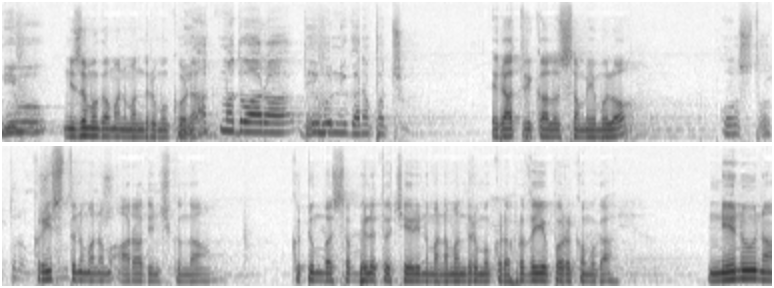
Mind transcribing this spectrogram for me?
నీవు నిజముగా మనమందరము కూడా ఆత్మ ద్వారా దేవుణ్ణి గనపరచు ఈ రాత్రికాల సమయములో ఓ స్తోత్రం. క్రీస్తును మనం ఆరాధించుకుందాం. కుటుంబ సభ్యులతో చేరిన మనమందరము కూడా హృదయపూర్వకముగా నేను నా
